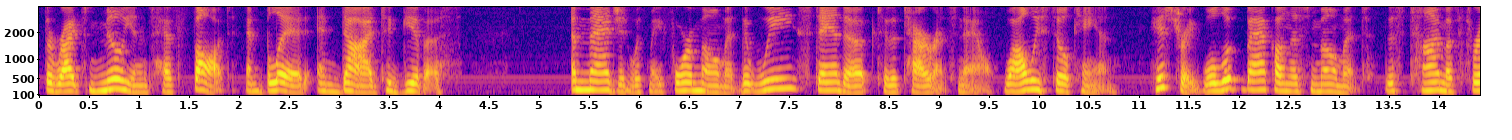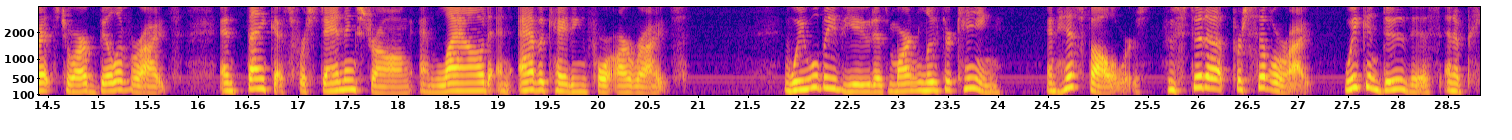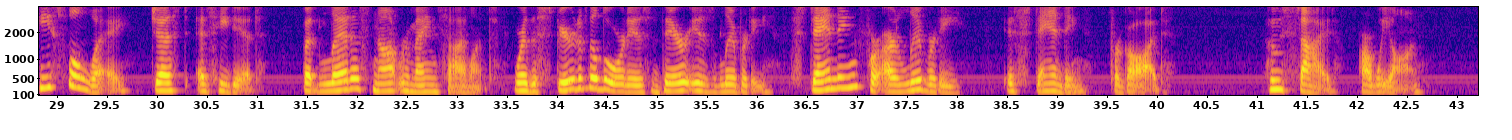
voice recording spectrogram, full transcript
The rights millions have fought and bled and died to give us. Imagine with me for a moment that we stand up to the tyrants now, while we still can. History will look back on this moment, this time of threats to our Bill of Rights, and thank us for standing strong and loud and advocating for our rights. We will be viewed as Martin Luther King and his followers who stood up for civil rights. We can do this in a peaceful way, just as he did. But let us not remain silent. Where the Spirit of the Lord is, there is liberty. Standing for our liberty is standing for God. Whose side are we on?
